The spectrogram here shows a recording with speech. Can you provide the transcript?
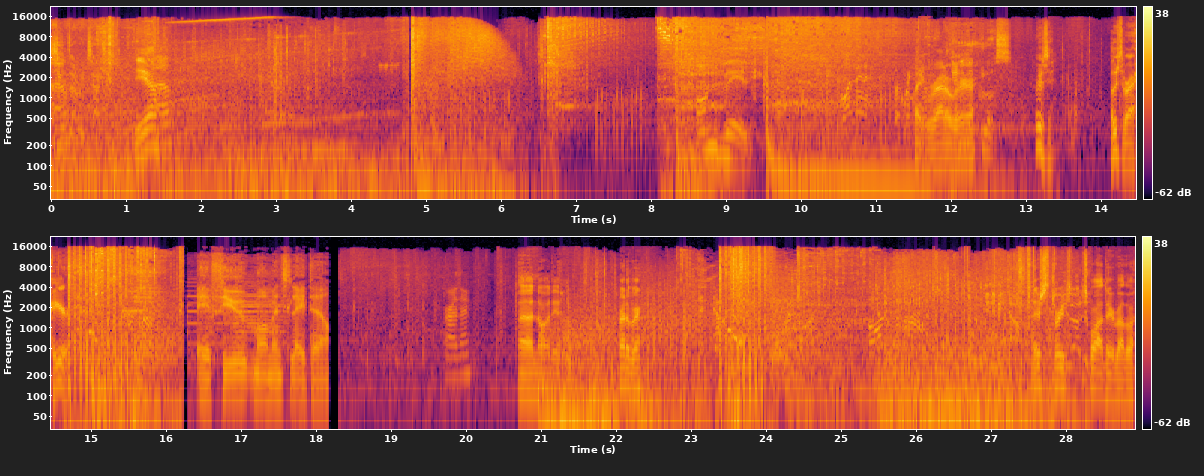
Shields are recharging. Yeah. Oh, Unveiling. One minute, but we're Like right over Enemy there. close. Where is he? Oh, he's right here. A few moments later. where are they? Uh, no idea. Right over here. The dark. Form behind. Enemy down. There's three squads here, by the way.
